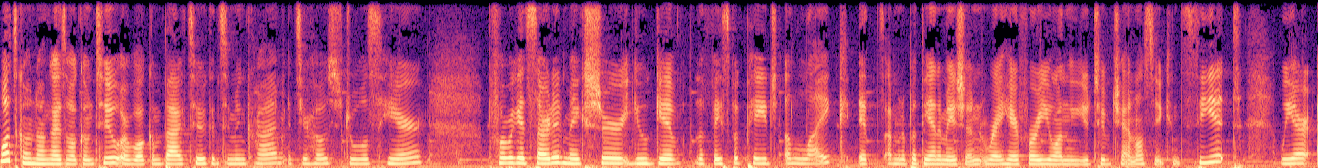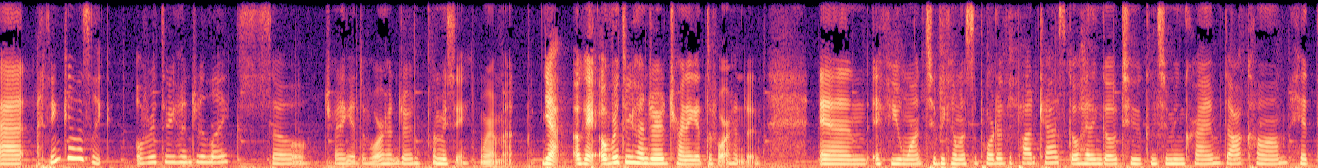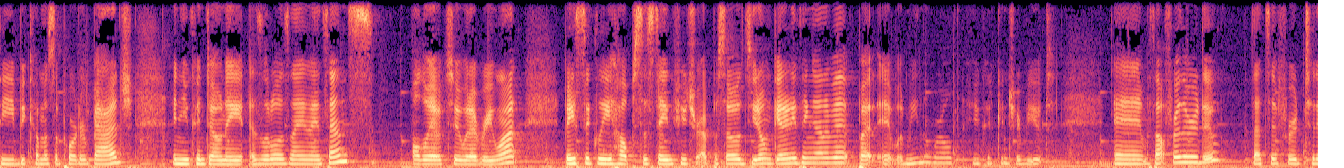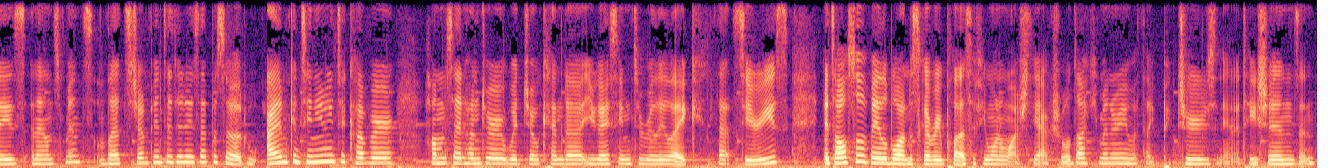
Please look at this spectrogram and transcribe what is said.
What's going on, guys? Welcome to or welcome back to Consuming Crime. It's your host, Jules, here. Before we get started, make sure you give the Facebook page a like. It's I'm gonna put the animation right here for you on the YouTube channel so you can see it. We are at I think it was like over 300 likes, so trying to get to 400. Let me see where I'm at. Yeah, okay, over 300, trying to get to 400. And if you want to become a supporter of the podcast, go ahead and go to consumingcrime.com, hit the become a supporter badge, and you can donate as little as 99 cents all the way up to whatever you want. Basically helps sustain future episodes. You don't get anything out of it, but it would mean the world if you could contribute. And without further ado, that's it for today's announcements. Let's jump into today's episode. I am continuing to cover Homicide Hunter with Joe Kenda. You guys seem to really like that series. It's also available on Discovery Plus if you want to watch the actual documentary with like pictures and annotations and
